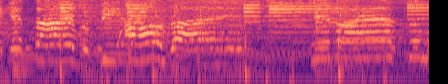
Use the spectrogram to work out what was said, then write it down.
I guess I would be alright if I had someone.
